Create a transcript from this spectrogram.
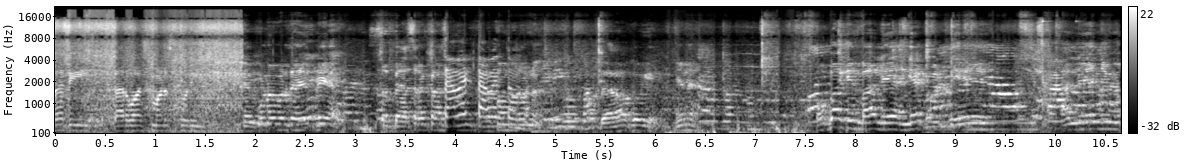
ಬರ್ರಿ ಕಾರ್ ವಾಶ್ ಮಾಡಿಸ್ಕೊಡಿ. ಹೋಗಿ ಏನ? ಬಾಲಿ ಮಾಡ್ತಿ? ಅಲ್ಲಿ ನಿಮ್ಮ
